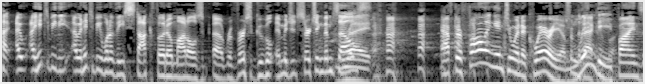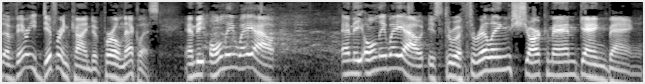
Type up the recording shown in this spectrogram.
I, I, I hate to be the I would hate to be one of these stock photo models uh, reverse Google image searching themselves. Right. After falling into an aquarium, From the back of the Lindy finds a very different kind of pearl necklace. And the only way out and the only way out is through a thrilling Sharkman gangbang.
